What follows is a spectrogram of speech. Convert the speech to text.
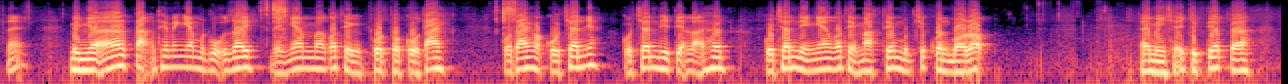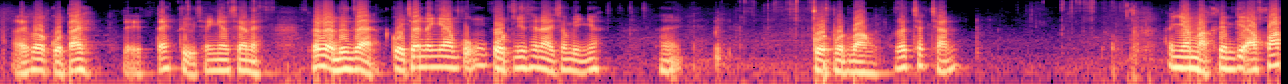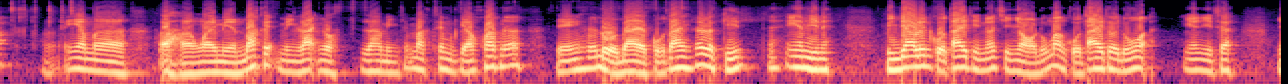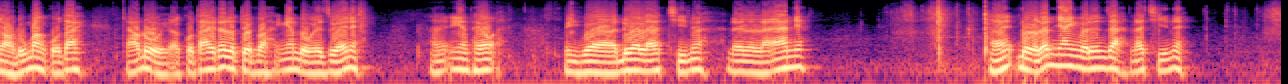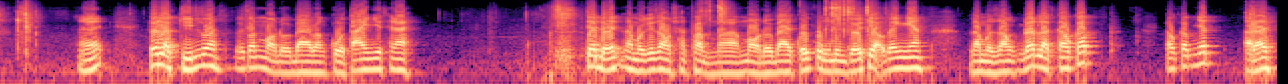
đấy. Mình đã tặng thêm anh em một bộ dây để anh em ờ, có thể cột vào cổ tay. Cổ tay hoặc cổ chân nhé. Cổ chân thì tiện lợi hơn. Cổ chân thì anh em có thể mặc thêm một chiếc quần bò rộng. Đây, mình sẽ trực tiếp ờ, đấy vào cổ tay để test thử cho anh em xem này. Rất là đơn giản. Cổ chân anh em cũng cột như thế này cho mình nhé. Đấy. cột một vòng, rất chắc chắn. Anh em mặc thêm cái áo khoác. Anh em mà ở ngoài miền Bắc ấy, mình lạnh rồi giờ mình sẽ mặc thêm một cái áo khoác nữa. Để anh sẽ đổi bài ở cổ tay rất là kín. Đấy, anh em nhìn này. Mình đeo lên cổ tay thì nó chỉ nhỏ đúng bằng cổ tay thôi đúng không ạ? Anh em nhìn xem. Nhỏ đúng bằng cổ tay. Áo đổi ở cổ tay rất là tuyệt vời. Anh em đổi ở dưới này. Đấy, anh em thấy không ạ? Mình vừa đưa lá chín rồi đây là lá an nhé. Đấy, đổi rất nhanh và đơn giản. Lá chín này. Đấy, rất là kín luôn. Với con mỏ đổi bài bằng cổ tay như thế này tiếp đến là một cái dòng sản phẩm mỏ đổi bài cuối cùng mình giới thiệu với anh em. Là một dòng rất là cao cấp. Cao cấp nhất ở đây.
